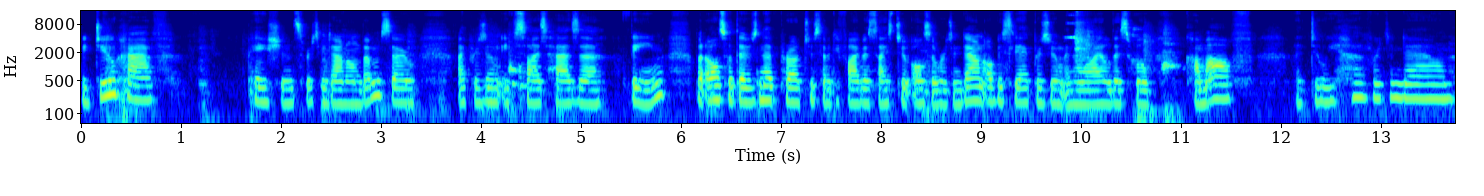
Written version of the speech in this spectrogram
We do have patience written down on them, so I presume each size has a theme, but also there's Knit Pro 275 a size 2 also written down. Obviously, I presume in a while this will come off. Uh, do we have written down?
